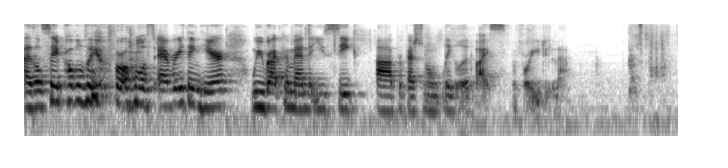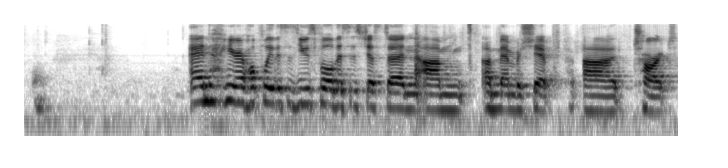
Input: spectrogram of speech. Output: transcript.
as I'll say probably for almost everything here, we recommend that you seek uh, professional legal advice before you do that. And here, hopefully this is useful. This is just an, um, a membership uh, chart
